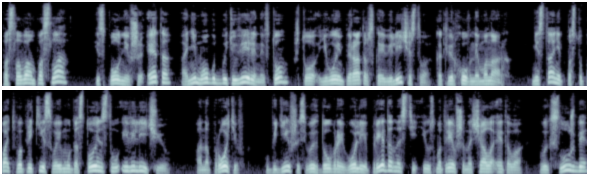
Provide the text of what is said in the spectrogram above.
По словам посла, исполнивши это, они могут быть уверены в том, что его императорское величество, как верховный монарх, не станет поступать вопреки своему достоинству и величию, а напротив, убедившись в их доброй воле и преданности и усмотревши начало этого в их службе,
